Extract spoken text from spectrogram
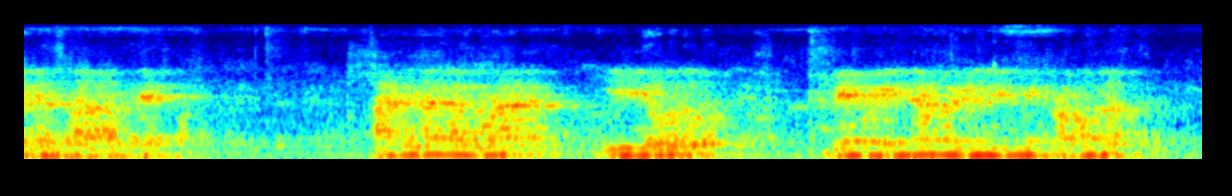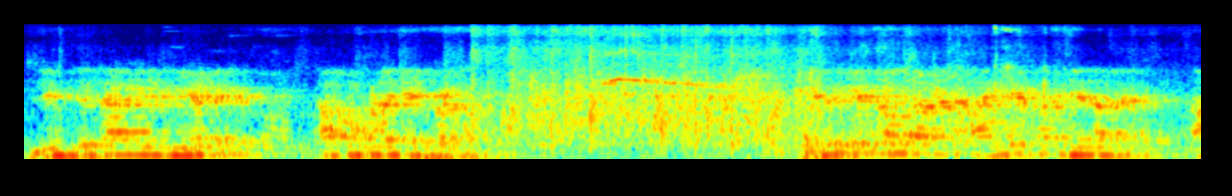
ఇళ్ళ స్థలాలు ఉంటే అద్భుతంగా కూడా ఈ రోజు మేము ఇంద్రమ్మ ఇల్లు ఇచ్చే క్రమంలో లిస్ట్ తయారు చేయండి తప్పకుండా చేసి పెడతాం. ఎందుకు అయ్యే పని చేయాలి. నా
